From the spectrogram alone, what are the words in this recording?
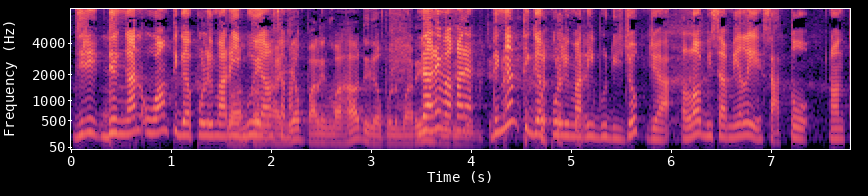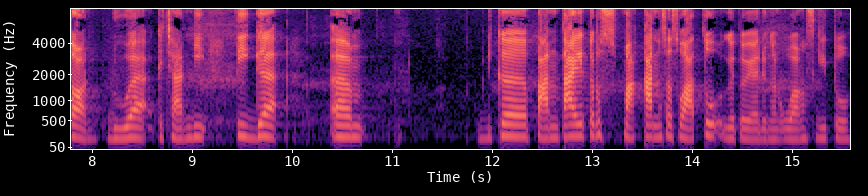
Jadi dengan uang tiga puluh lima ribu Nonton yang aja sama paling mahal 35 ribu. Nah ini makanya dengan tiga puluh lima ribu di Jogja, lo bisa milih satu nonton, dua ke candi, tiga di- ke pantai terus makan sesuatu gitu ya dengan uang segitu.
